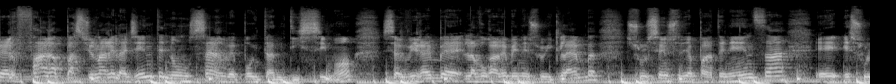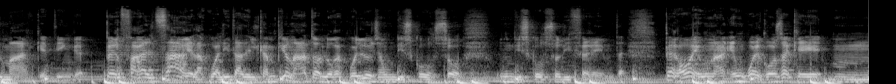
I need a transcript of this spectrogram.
per far appassionare la gente non serve poi tantissimo, servirebbe lavorare bene sui club, sul senso di appartenenza e, e sul marketing. Per far alzare la qualità del campionato, allora quello è già un discorso, un discorso differente. Però è, una, è un qualcosa che mh,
